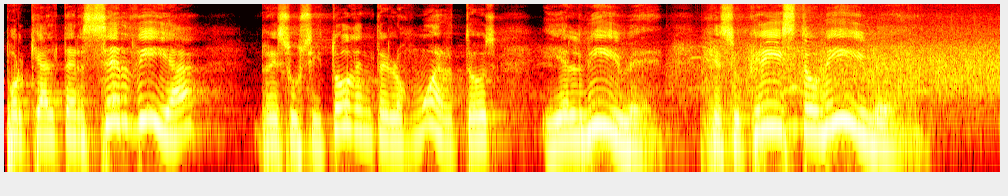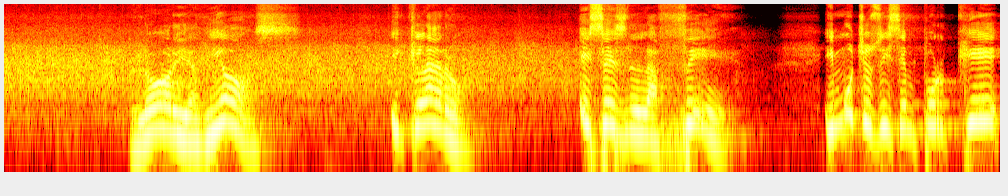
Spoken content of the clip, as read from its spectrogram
porque al tercer día resucitó de entre los muertos y Él vive. Jesucristo vive. Gloria a Dios. Y claro, esa es la fe. Y muchos dicen, ¿por qué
